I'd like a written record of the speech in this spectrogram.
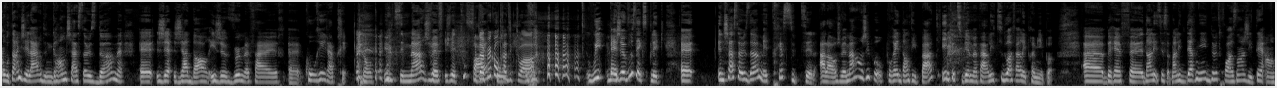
autant que j'ai l'air d'une grande chasseuse d'hommes, euh, j'adore et je veux me faire euh, courir après. Donc, ultimement, je vais, je vais tout C'est faire. un peu pour- contradictoire. oui, ben je vous explique. Euh, une chasseuse d'hommes est très subtile. Alors, je vais m'arranger pour, pour être dans tes pattes et que tu viennes me parler. Tu dois faire les premiers pas. Euh, bref, euh, dans les, c'est ça. Dans les derniers deux, trois ans, j'étais en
